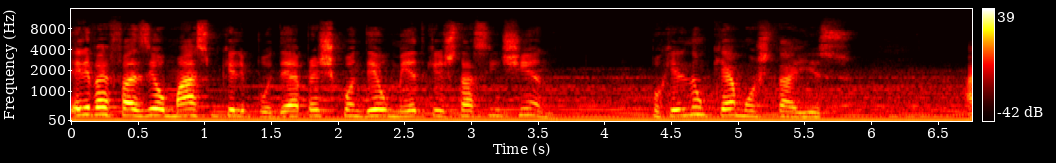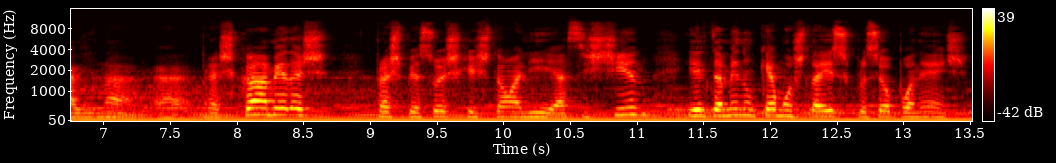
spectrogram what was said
ele vai fazer o máximo que ele puder para esconder o medo que ele está sentindo, porque ele não quer mostrar isso ali é, para as câmeras, para as pessoas que estão ali assistindo, e ele também não quer mostrar isso para o seu oponente.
